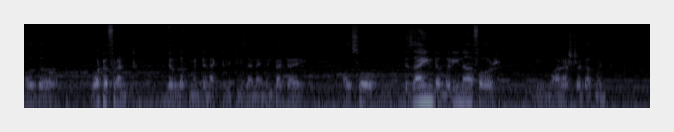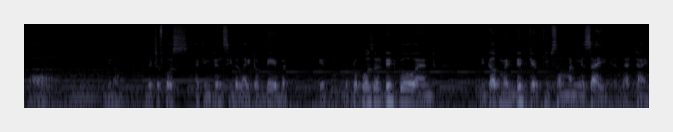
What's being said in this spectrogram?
all the waterfront development and activities, and, and in fact, I also designed a marina for the Maharashtra government. Uh, you know, which of course I think didn't see the light of day, but it the proposal did go and the government did keep some money aside at that time.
